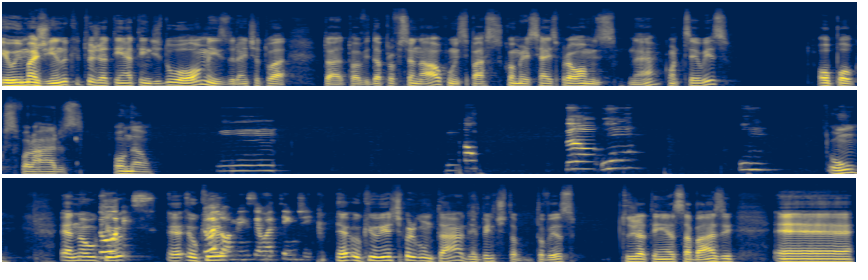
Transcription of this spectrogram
eu imagino que tu já tenha atendido homens durante a tua, tua, tua vida profissional, com espaços comerciais para homens, né? Aconteceu isso? Ou poucos, foram raros, ou não? Hum, não. Não, um. Um. Um? É, não, o que Dois. Eu, é, o que Dois eu, homens eu atendi. É, o que eu ia te perguntar, de repente, talvez tu já tenha essa base, é,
